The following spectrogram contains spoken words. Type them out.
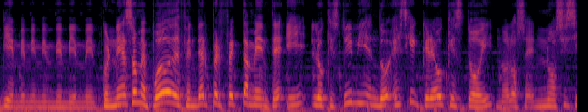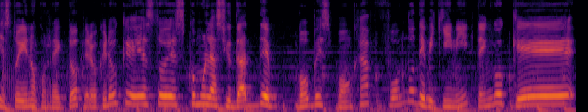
bien, bien, bien, bien, bien, bien. Con eso me puedo defender perfectamente perfectamente y lo que estoy viendo es que creo que estoy, no lo sé, no sé si estoy en lo correcto, pero creo que esto es como la ciudad de Bob Esponja, fondo de bikini. Tengo que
